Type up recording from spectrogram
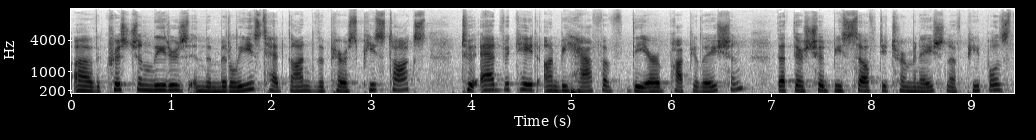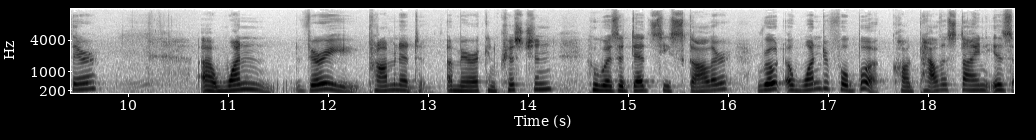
Uh, the Christian leaders in the Middle East had gone to the Paris peace talks to advocate on behalf of the Arab population that there should be self determination of peoples there. Uh, one very prominent American Christian who was a Dead Sea scholar wrote a wonderful book called Palestine is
